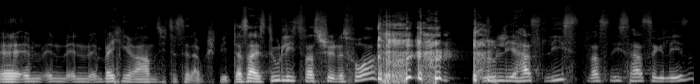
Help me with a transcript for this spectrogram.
Äh, in, in, in, in welchem Rahmen sich das denn abgespielt? Das heißt, du liest was Schönes vor du li hast, liest, was liest, hast du gelesen?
